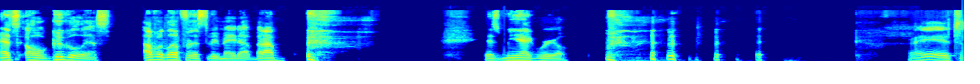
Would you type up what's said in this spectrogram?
That's oh, Google this. I would love for this to be made up, but I'm is Miak real? Right? It's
